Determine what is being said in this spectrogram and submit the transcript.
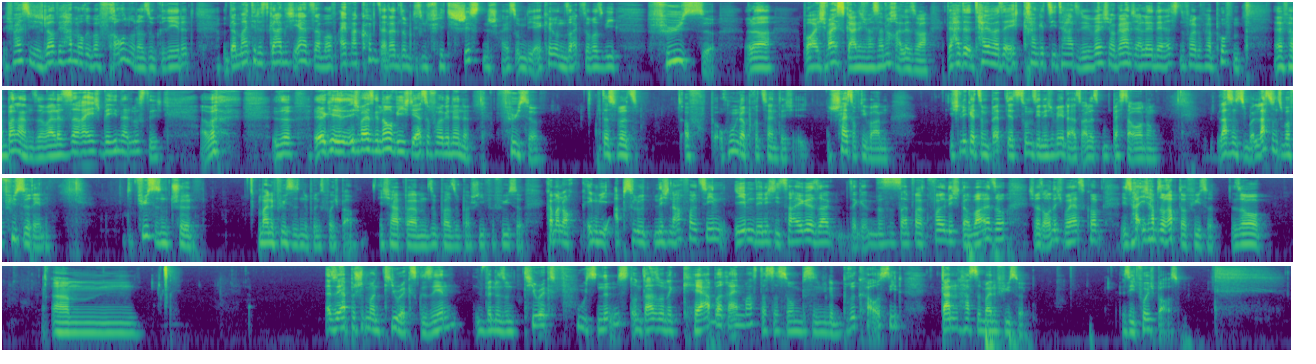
Ich weiß nicht, ich glaube, wir haben auch über Frauen oder so geredet und da meinte das gar nicht ernst, aber auf einmal kommt er dann so mit diesem Fetischisten-Scheiß um die Ecke und sagt sowas wie Füße oder boah, ich weiß gar nicht, was da noch alles war. Der hatte teilweise echt kranke Zitate, die will ich auch gar nicht alle in der ersten Folge verpuffen, äh, verballern, so, weil das ist auch echt behindert lustig. Aber, so, okay, ich weiß genau, wie ich die erste Folge nenne. Füße. Das wird's. Auf hundertprozentig. Scheiß auf die Waden ich liege jetzt im Bett, jetzt tun sie nicht weh, da ist alles in bester Ordnung. Lass uns über, lass uns über Füße reden. Die Füße sind schön. Meine Füße sind übrigens furchtbar. Ich habe ähm, super, super schiefe Füße. Kann man auch irgendwie absolut nicht nachvollziehen. Eben, den ich die zeige, sagt, das ist einfach voll nicht normal so. Ich weiß auch nicht, woher es kommt. Ich, ich habe so Raptorfüße. So, ähm, also ihr habt bestimmt mal einen T-Rex gesehen. Wenn du so einen T-Rex-Fuß nimmst und da so eine Kerbe reinmachst, dass das so ein bisschen wie eine Brücke aussieht, dann hast du meine Füße. Sieht furchtbar aus.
